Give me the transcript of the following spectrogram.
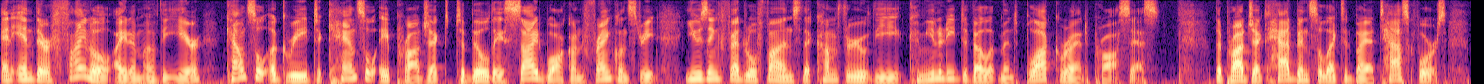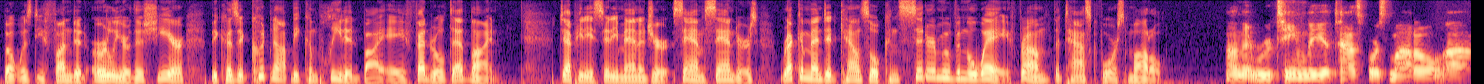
And in their final item of the year, Council agreed to cancel a project to build a sidewalk on Franklin Street using federal funds that come through the Community Development Block Grant process. The project had been selected by a task force, but was defunded earlier this year because it could not be completed by a federal deadline. Deputy City Manager Sam Sanders recommended Council consider moving away from the task force model. Um, that routinely a task force model uh,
